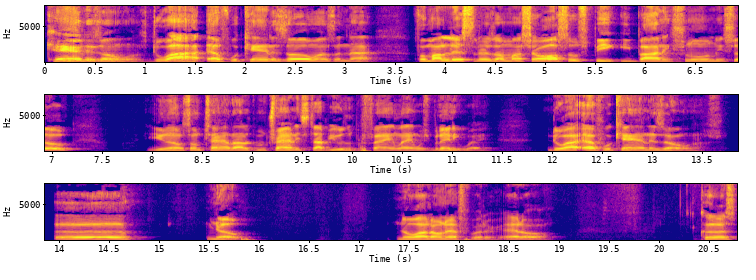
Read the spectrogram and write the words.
Candace Owens. Do I F with Candace Owens or not? for my listeners on my show, I also speak Ebonics fluently. So, you know, sometimes I'm trying to stop using profane language. But anyway, do I F with Candace Owens? Uh, no. No, I don't F with her at all. Because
